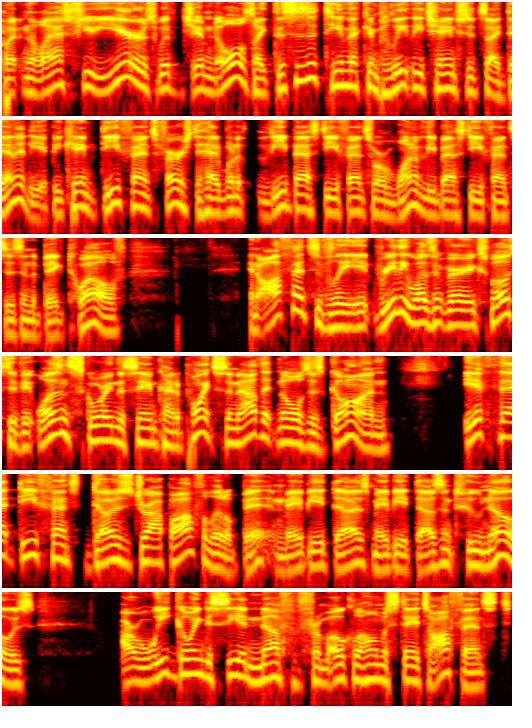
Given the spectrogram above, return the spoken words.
But in the last few years with Jim Knowles, like this is a team that completely changed its identity. It became defense first. It had one of the best defense or one of the best defenses in the Big 12 and offensively, it really wasn't very explosive. It wasn't scoring the same kind of points. So now that Knowles is gone, if that defense does drop off a little bit, and maybe it does, maybe it doesn't, who knows? Are we going to see enough from Oklahoma State's offense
